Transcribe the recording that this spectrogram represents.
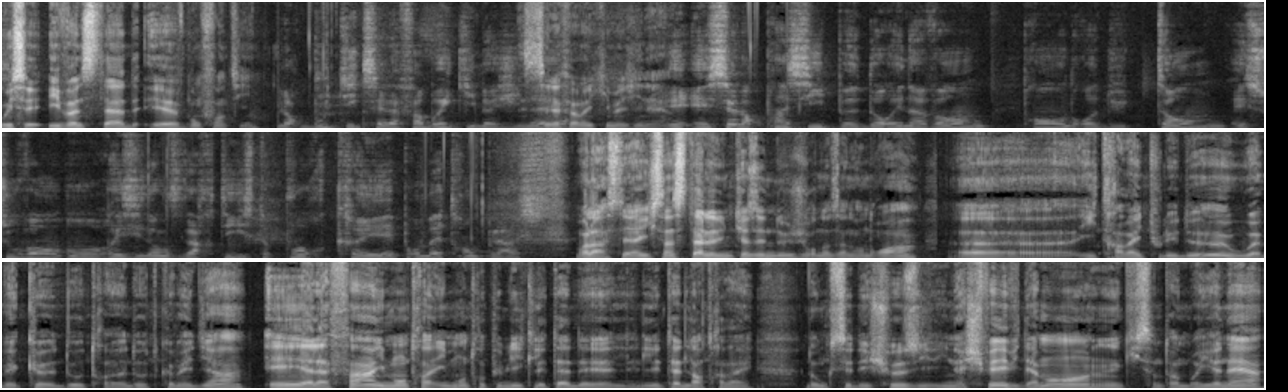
Oui, c'est Evenstad et Eve Bonfanti. Leur boutique, c'est la Fabrique Imaginaire. C'est la Fabrique Imaginaire. Et, et c'est leur principe dorénavant prendre du temps et souvent en résidence d'artiste pour créer, pour mettre en place. Voilà, c'est-à-dire qu'ils s'installent une quinzaine de jours dans un endroit, euh, ils travaillent tous les deux ou avec euh, d'autres d'autres comédiens et à la fin ils montrent ils montrent au public l'état de l'état de leur travail. Donc c'est des choses inachevées évidemment, hein, qui sont embryonnaires,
